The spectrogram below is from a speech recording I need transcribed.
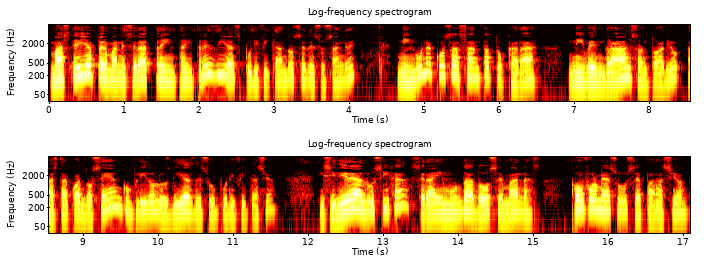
Mas ella permanecerá treinta y tres días purificándose de su sangre. Ninguna cosa santa tocará, ni vendrá al santuario hasta cuando sean cumplidos los días de su purificación y si diere a luz hija, será inmunda dos semanas, conforme a su separación,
